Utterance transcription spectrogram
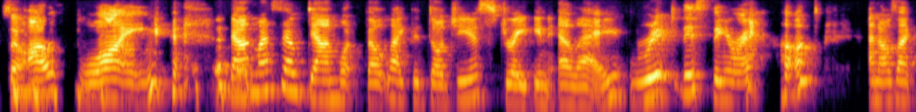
So I was flying, found myself down what felt like the dodgiest street in LA, ripped this thing around, and I was like,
